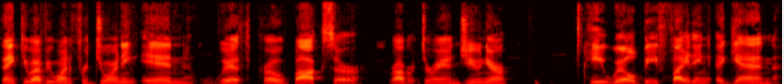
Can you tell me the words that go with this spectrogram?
Thank you, everyone, for joining in with pro boxer Robert Duran Jr. He will be fighting again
